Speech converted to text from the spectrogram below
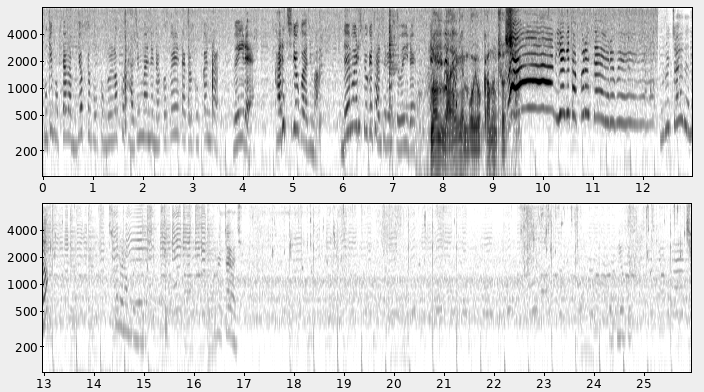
고기 볶다가 미역도 볶고 물 넣고 다진 마늘 넣고 끓이다가 국간장. 왜 이래? 가르치려고 하지 마. 내 머릿속에 다 들어있어. 왜 이래? 넌 나에게 모욕감을 줬어. 물을 짜야 되나? 손을 한번 이렇게. 물을 짜야지. 어, 미역이. 자.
